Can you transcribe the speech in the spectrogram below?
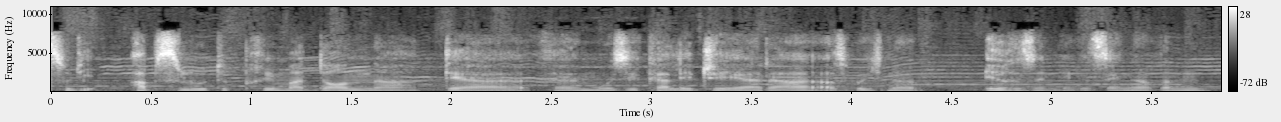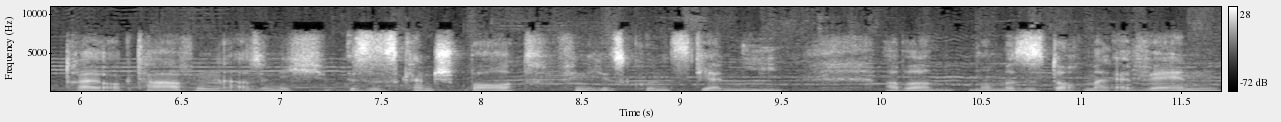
Ist so die absolute Primadonna der äh, Musica Leggera, also wirklich eine irrsinnige Sängerin, drei Oktaven, also nicht, ist es kein Sport, finde ich, ist Kunst ja nie, aber man muss es doch mal erwähnen,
